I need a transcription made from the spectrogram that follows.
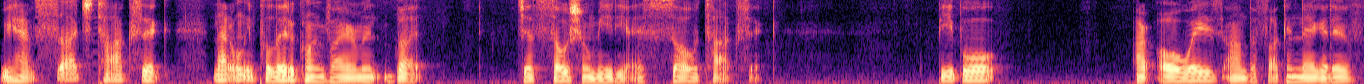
we have such toxic, not only political environment, but just social media is so toxic. People are always on the fucking negative,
